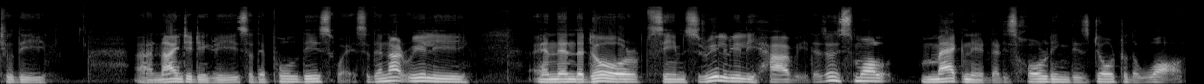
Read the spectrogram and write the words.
to the uh, 90 degrees. So they pull this way. So they're not really, and then the door seems really, really heavy. There's a small magnet that is holding this door to the wall.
